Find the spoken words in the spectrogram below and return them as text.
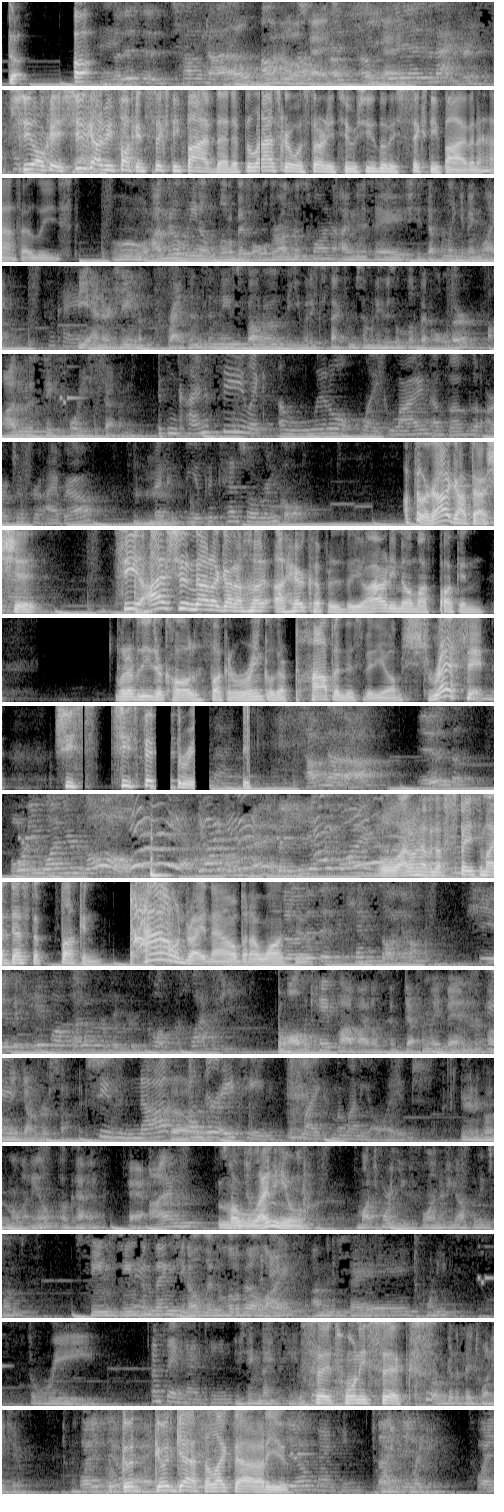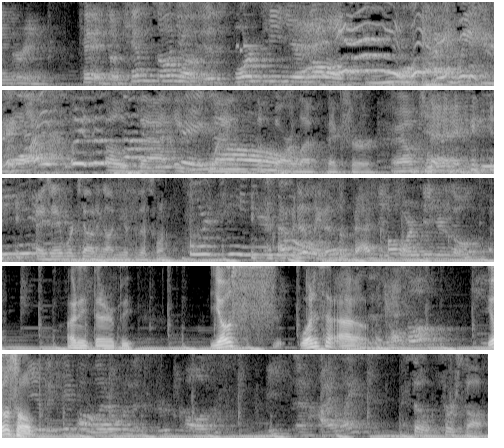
The, uh, So this is Chung Nara. Oh, Ooh, okay, She okay. is an actress. she okay, she's gotta be fucking 65 then. If the last girl was 32, she's literally 65 and a half at least. Ooh, I'm gonna lean a little bit older on this one. I'm gonna say she's definitely giving like Okay. the energy and the presence in these photos that you would expect from somebody who's a little bit older. I'm gonna say 47. You can kind of see like a little like line above the arch of her eyebrow. That could be a potential wrinkle. I feel like I got that shit. See, I should not have got a, a haircut for this video. I already know my fucking whatever these are called, fucking wrinkles are popping this video. I'm stressing. She's she's 53. Chung is 41 years old. Do I get it? So you get the point. Oh, I don't have enough space in my desk to fucking pound right now, but I want So to. this is Kim Sonyo. K-pop idols have definitely been on the younger side. She's not So- under 18. Like millennial age. You're gonna go with millennial, okay? Okay, I'm so Millennial? Much more youthful energy off of these ones. Seen seen some things, you know, lived a little bit of life. I'm gonna say 23. I'm saying 19. You're saying 19. Say 26. I'm gonna say 22. 22. Good good guess. I like that out of you. 22, 19. 19, 23. 23. Okay, so Kim Sonyo is 14 years old. Wait, what? Oh, not a that good thing. explains the far left picture. Okay. AJ, we're counting on you for this one. 14 years old. Evidently, that's a bad He's call. 14 years old. I need therapy. Yos. What is that? I This don't know. Yoseob. Yoseob. He is uh, a K-pop idol from this group called Beast and Highlight. So, first off,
